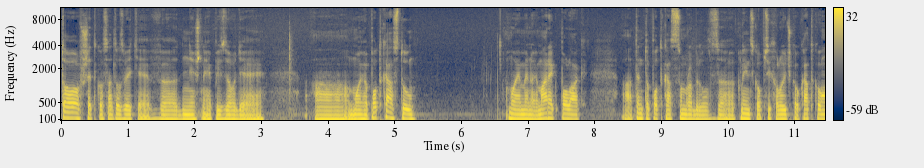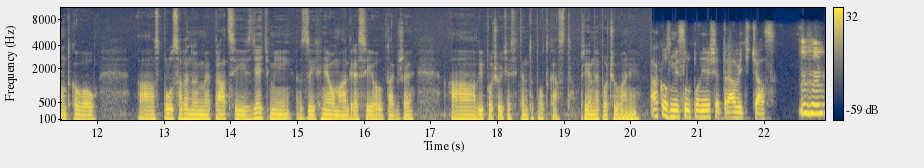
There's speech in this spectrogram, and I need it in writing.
to všetko sa dozviete v dnešnej epizóde môjho podcastu. Moje meno je Marek Polak a tento podcast som robil s klinickou psychologičkou Katkou Ontkovou a spolu sa venujeme práci s deťmi, s ich hnevom a agresiou, takže a vypočujte si tento podcast. Príjemné počúvanie. Ako zmysluplnejšie tráviť čas? Uh-huh.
